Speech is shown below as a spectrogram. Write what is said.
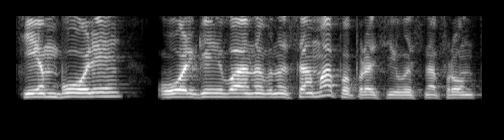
Тем более Ольга Ивановна сама попросилась на фронт.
